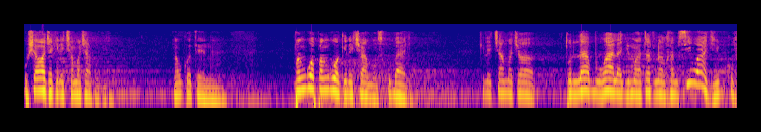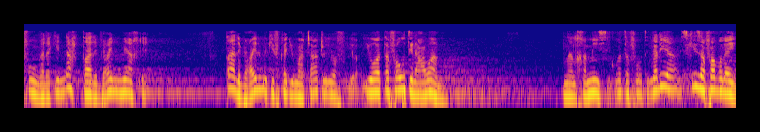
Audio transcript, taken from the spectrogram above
Ushawacha kile chama chako kile na huko tena. Pangua pangua kile chama usikubali. Kile chama cha tulabu wala jumatatu na alhamisi wajib kufunga lakini dah talib ilmi akhi. Talib ilmi kifika jumatatu yuwa tofauti na awamu. Na alhamisi kuwa tofauti. Angalia sikiza fadhila hii.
